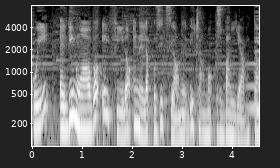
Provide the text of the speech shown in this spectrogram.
Qui e di nuovo il filo è nella posizione diciamo sbagliata.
